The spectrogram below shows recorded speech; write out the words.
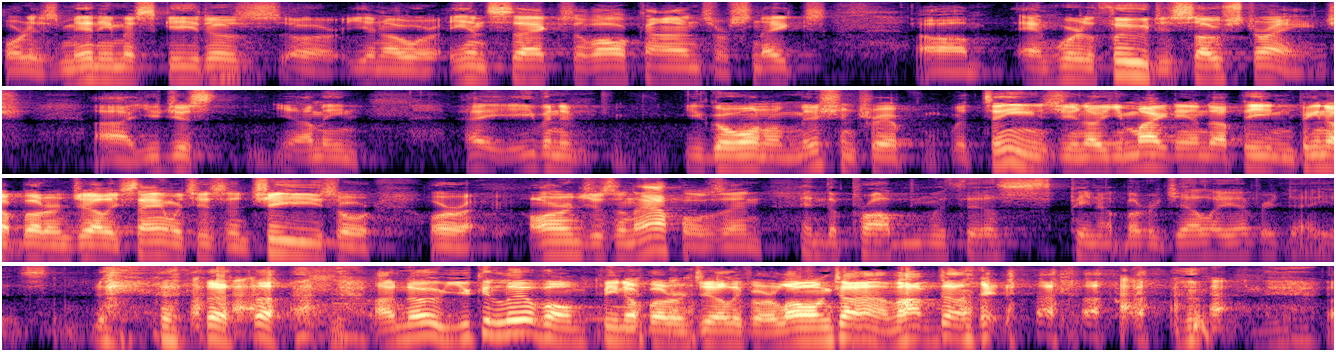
or there's many mosquitoes, or you know, or insects of all kinds, or snakes, um, and where the food is so strange, uh, you just, you know, I mean, hey, even if you go on a mission trip with teens, you know, you might end up eating peanut butter and jelly sandwiches and cheese or, or oranges and apples. And, and the problem with this peanut butter jelly every day is. I know you can live on peanut butter and jelly for a long time. I've done it. uh,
